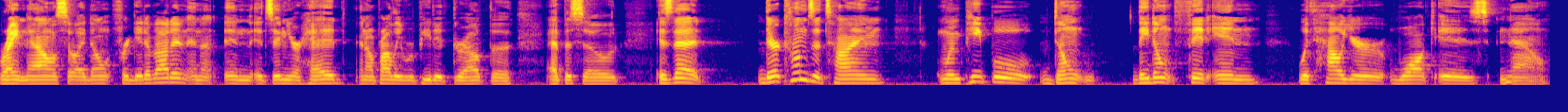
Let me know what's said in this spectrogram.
right now so I don't forget about it and uh, and it's in your head and I'll probably repeat it throughout the episode is that there comes a time when people don't they don't fit in with how your walk is now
